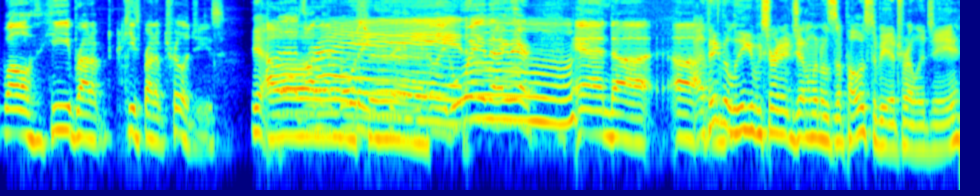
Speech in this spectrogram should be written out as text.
Well, he brought up. Keith brought up trilogies. Yeah, That's on right. that voting thing, like way back there. And uh, I think the League of Extraordinary Gentlemen was supposed to be a trilogy.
